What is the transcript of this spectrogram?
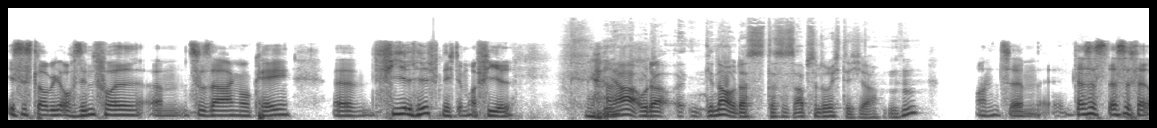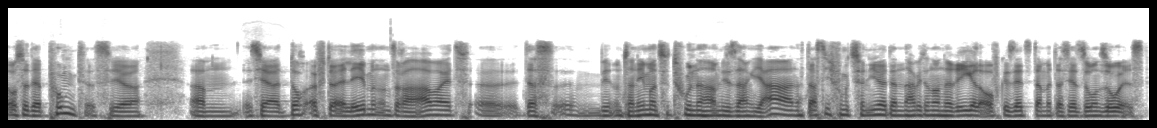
ist es, glaube ich, auch sinnvoll ähm, zu sagen, okay, äh, viel hilft nicht immer viel. Ja, ja oder äh, genau, das, das ist absolut richtig, ja. Mhm. Und ähm, das ist das ist halt auch so der Punkt, dass wir ähm, es ja doch öfter erleben in unserer Arbeit, äh, dass äh, wir mit Unternehmern zu tun haben, die sagen, ja, nach das nicht funktioniert, dann habe ich da noch eine Regel aufgesetzt, damit das jetzt so und so ist.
